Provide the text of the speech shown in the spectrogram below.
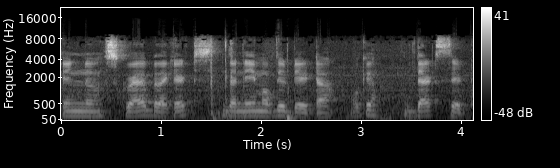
in square brackets the name of the data. Okay that's it.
